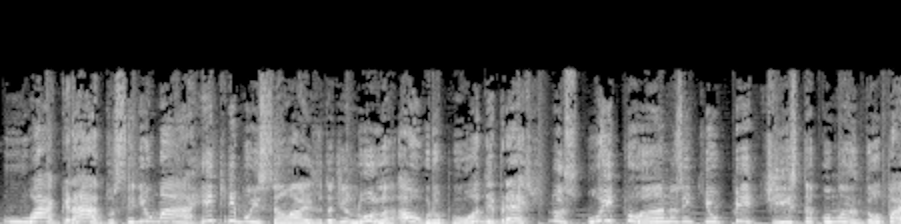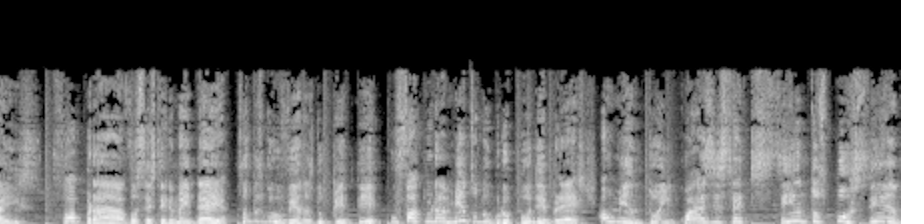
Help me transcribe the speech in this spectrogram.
O agrado seria uma retribuição à ajuda de Lula ao grupo Odebrecht nos oito anos em que o petista comandou o país. Só para vocês terem uma ideia, sobre os governos do PT, o faturamento do grupo Odebrecht aumentou em quase 700%,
